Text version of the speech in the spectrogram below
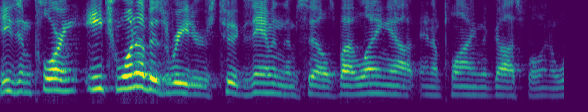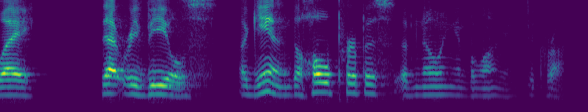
He's imploring each one of his readers to examine themselves by laying out and applying the gospel in a way that reveals Again, the whole purpose of knowing and belonging to Christ.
